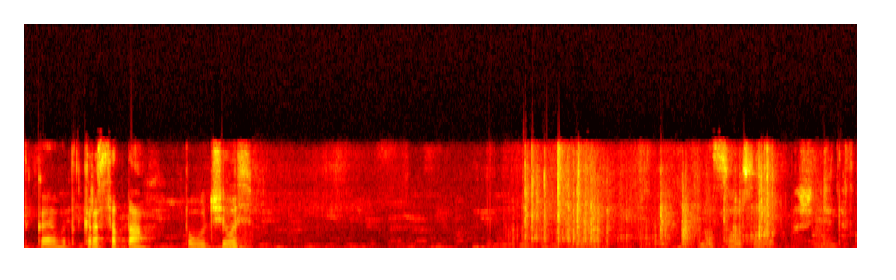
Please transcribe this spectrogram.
Такая вот красота получилась. На солнце положите так.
